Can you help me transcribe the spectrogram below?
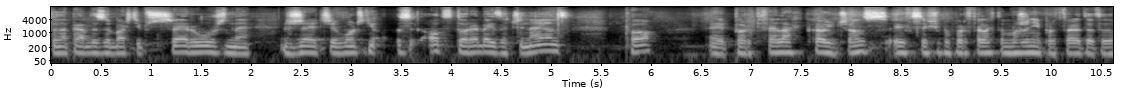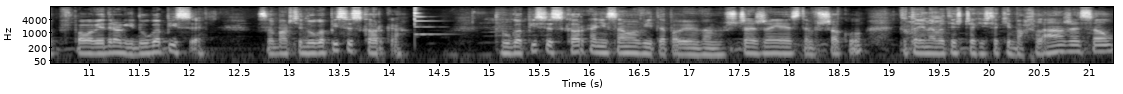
to naprawdę zobaczcie przeróżne rzeczy, włącznie z- od torebek zaczynając po portfelach kończąc. E, W sensie po portfelach to może nie portfele, to, to w połowie drogi. Długopisy. Zobaczcie, długopisy z korka. Długopisy z korka niesamowite, powiem wam szczerze, ja jestem w szoku. Tutaj nawet jeszcze jakieś takie wachlarze są.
